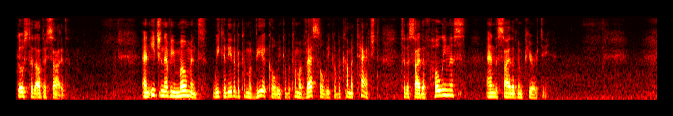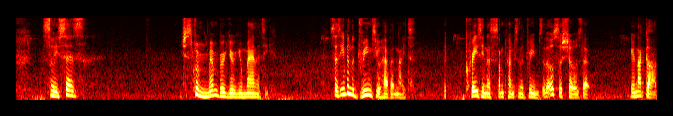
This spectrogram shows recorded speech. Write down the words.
goes to the other side. And each and every moment, we could either become a vehicle, we could become a vessel, we could become attached to the side of holiness and the side of impurity. So he says, just remember your humanity. He says, even the dreams you have at night, craziness sometimes in the dreams. It also shows that you're not God.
